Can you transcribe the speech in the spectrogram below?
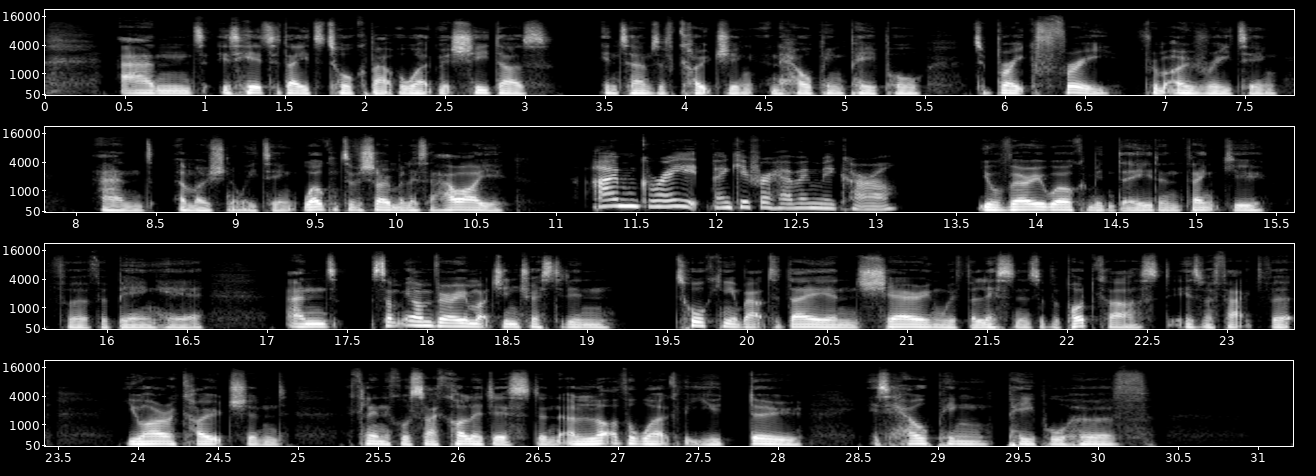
and is here today to talk about the work that she does in terms of coaching and helping people to break free from overeating and emotional eating. Welcome to the show, Melissa. How are you? I'm great. Thank you for having me, Carl. You're very welcome indeed, and thank you for, for being here. And something I'm very much interested in talking about today and sharing with the listeners of the podcast is the fact that you are a coach and a clinical psychologist, and a lot of the work that you do is helping people who have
